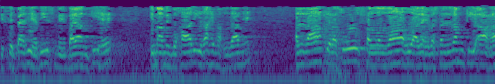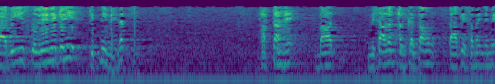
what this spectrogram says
اس سے پہلی حدیث میں بیان کی ہے، امام بخاری راہ محلہ نے اللہ کے رسول صلی اللہ علیہ وسلم کی احادیث کو لینے کے لیے کتنی محنت کی۔ ہفتہ میں بات مثالن ارد کرتا ہوں تاکہ سمجھنے میں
